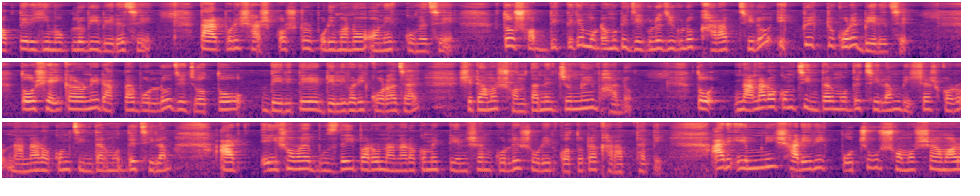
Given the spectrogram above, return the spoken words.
রক্তের হিমোগ্লোবি বেড়েছে, তারপরে শ্বাসকষ্টর পরিমাণও অনেক কমেছে তো সব দিক থেকে মোটামুটি যেগুলো যেগুলো খারাপ ছিল একটু একটু করে বেড়েছে। তো সেই কারণেই ডাক্তার বলল যে যত দেরিতে ডেলিভারি করা যায়, সেটা আমার সন্তানের জন্যই ভালো। তো নানা রকম চিন্তার মধ্যে ছিলাম, বিশ্বাস করো, নানা রকম চিন্তার মধ্যে ছিলাম। আর এই সময় বুঝতেই পারো নানা রকমের টেনশন করলে শরীর কতটা খারাপ থাকে। আর এমনি শারীরিক প্রচুর সমস্যা আমার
